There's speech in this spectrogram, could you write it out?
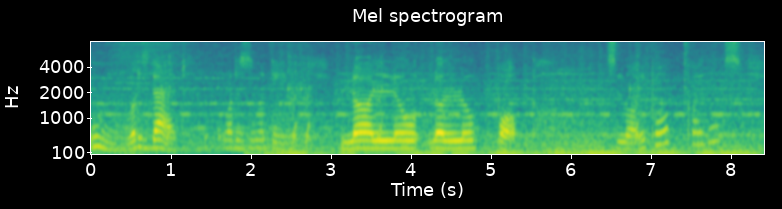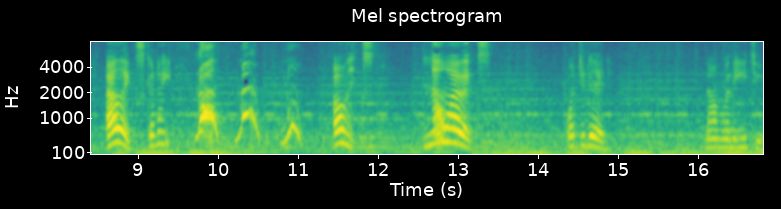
Ooh, what is that? What is your name? Lolo, Lolo Pop. It's lollipop, I guess. Alex, can I? No, no, no, Alex, no, Alex. What you did? Now I'm gonna eat you.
